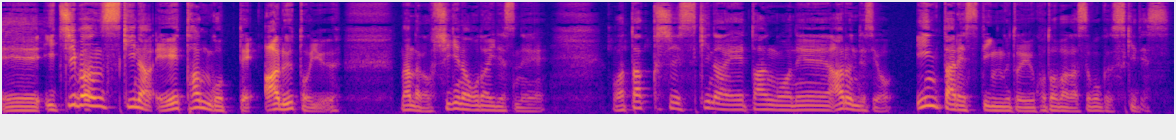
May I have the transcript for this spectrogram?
えー、一番好きな英単語ってあるという、なんだか不思議なお題ですね。私好きな英単語はね、あるんですよ。 interesting という言葉がすごく好きです。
